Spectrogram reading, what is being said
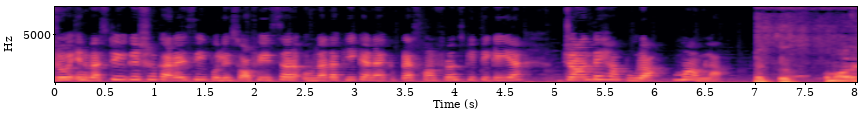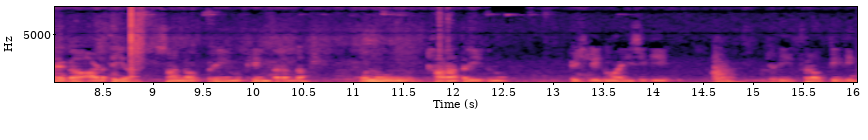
ਜੋ ਇਨਵੈਸਟੀਗੇਸ਼ਨ ਕਰ ਰਹੇ ਸੀ ਪੁਲਿਸ ਆਫੀਸਰ ਉਹਨਾਂ ਦਾ ਕੀ ਕਹਿਣਾ ਹੈ? ਇੱਕ ਪ੍ਰੈਸ ਕਾਨਫਰੰਸ ਕੀਤੀ ਗਈ ਹੈ। ਜਾਣਦੇ ਹਾਂ ਪੂਰਾ ਮਾਮਲਾ। ਇੱਕ ਕੁਮਾਰ ਹੈਗਾ ਆੜਤੀਆ ਸਨ of ਪ੍ਰੇਮ ਖੇਮਕਰਨ ਦਾ। ਉਹਨੂੰ 18 ਤਰੀਕ ਨੂੰ ਪਿਛਲੀ ਗਵਾਈ ਸੀਗੀ ਜਿਹੜੀ ਫਰੌਤੀ ਦੀ।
